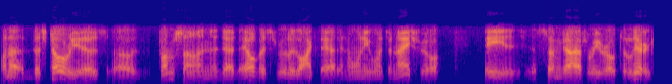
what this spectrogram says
When uh, the story is uh, from Sun that Elvis really liked that, and when he went to Nashville, he some guys rewrote the lyrics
